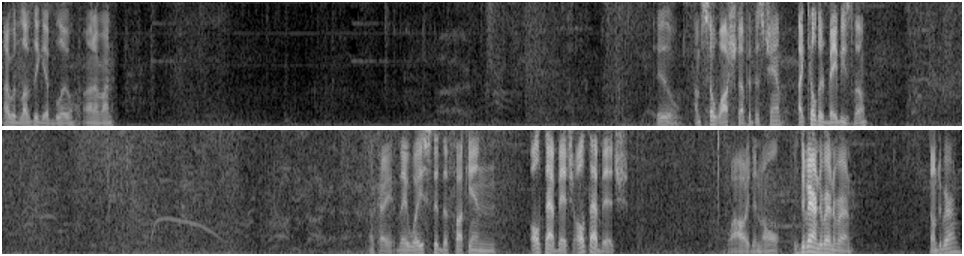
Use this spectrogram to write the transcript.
I would love to get blue. Oh, never mind. Ew. I'm so washed up at this champ. I killed her babies, though. Okay, they wasted the fucking... Ult that bitch. Ult that bitch. Wow, he didn't ult. Do Baron, do Baron, do Baron. Don't do Baron?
